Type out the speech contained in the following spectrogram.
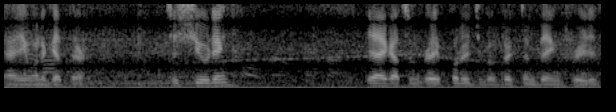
Yeah, you wanna get there. Just shooting. Yeah, I got some great footage of a victim being treated.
